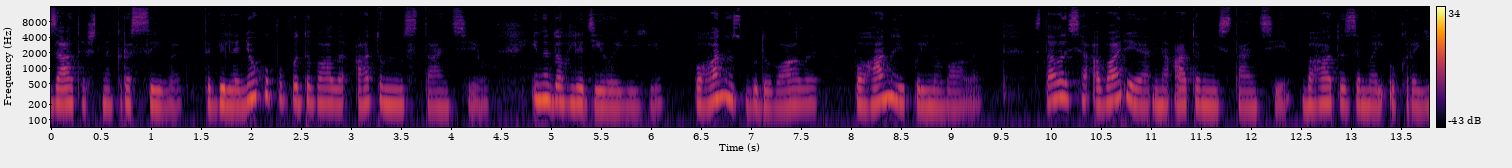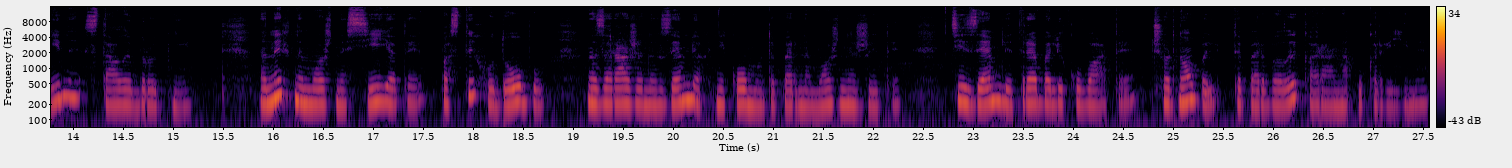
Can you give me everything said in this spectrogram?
затишне, красиве, та біля нього побудували атомну станцію і не догляділи її. Погано збудували, погано і пильнували. Сталася аварія на атомній станції, багато земель України стали брудні. На них не можна сіяти, пасти худобу, на заражених землях нікому тепер не можна жити. Ці землі треба лікувати. Чорнобиль тепер велика рана України.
